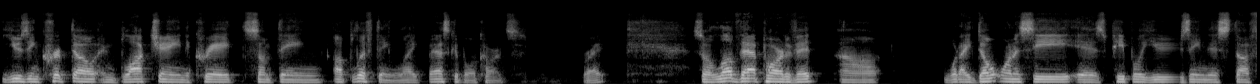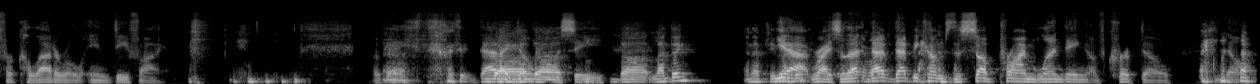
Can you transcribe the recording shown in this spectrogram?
using crypto and blockchain to create something uplifting like basketball cards, right? So I love that part of it. Uh, what I don't want to see is people using this stuff for collateral in DeFi. okay, that the, I don't want to see. The lending. NFT. Yeah, lending? right. So that that that becomes the subprime lending of crypto. No.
